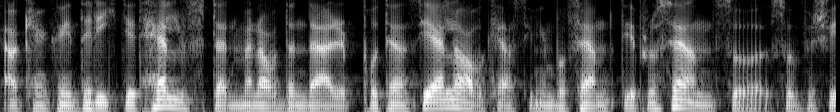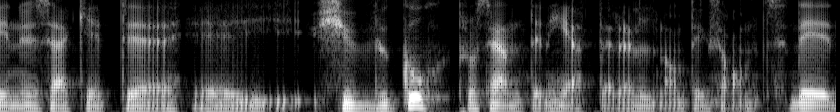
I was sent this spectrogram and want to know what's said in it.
ja, kanske inte riktigt hälften, men av den där potentiella avkastningen på 50 procent så, så försvinner det säkert eh, 20 procentenheter eller någonting sånt. Det, eh,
